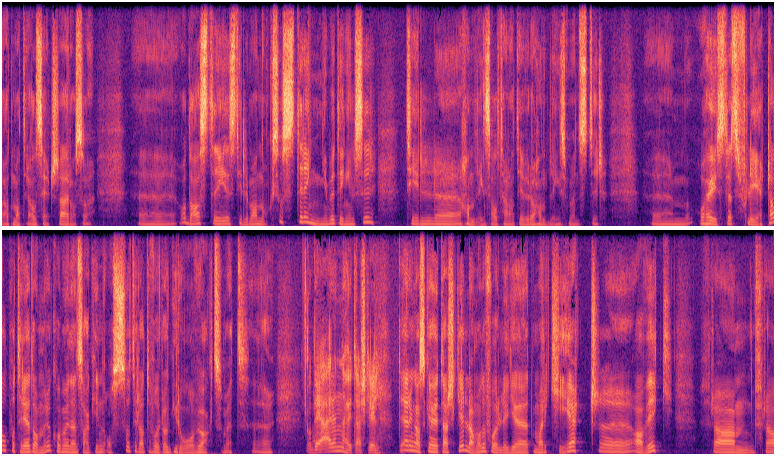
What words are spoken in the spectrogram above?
at materialiserte seg her også. Eh, Og da stiller man nokså strenge betingelser til eh, handlingsalternativer og handlingsmønster. Um, og Høyesteretts flertall på tre dommere kom i den saken også til at det forelå grov uaktsomhet. Og det er en høy terskel. det er en ganske høy terskel. Da må det foreligge et markert uh, avvik fra, fra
